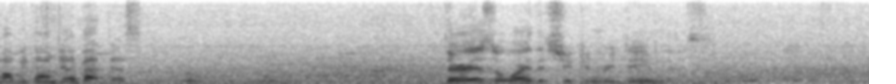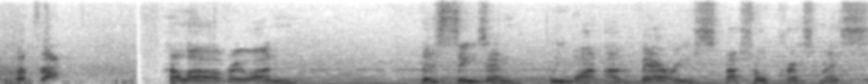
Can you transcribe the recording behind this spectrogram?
What we gonna do about this? There is a way that you can redeem this. What's that? Hello, everyone. This season, we want a very special Christmas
